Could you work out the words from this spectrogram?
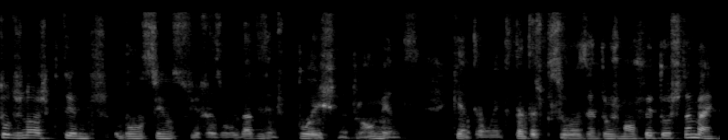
Todos nós que temos bom senso e razoabilidade dizemos, pois, naturalmente, que entram entre tantas pessoas, entram os malfeitores também.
